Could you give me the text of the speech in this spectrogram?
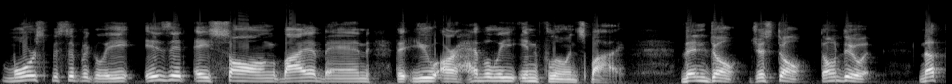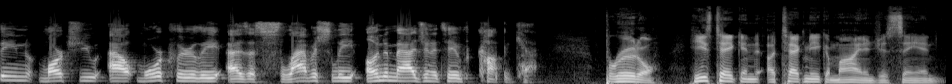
More specifically, is it a song by a band that you are heavily influenced by? Then don't. Just don't. Don't do it. Nothing marks you out more clearly as a slavishly unimaginative copycat. Brutal. He's taken a technique of mine and just saying,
